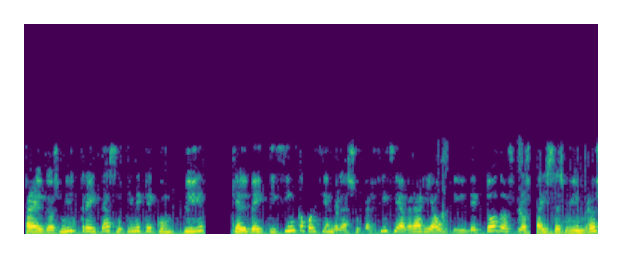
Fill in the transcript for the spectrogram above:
Para el 2030 se tiene que cumplir que el 25% de la superficie agraria útil de todos los países miembros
